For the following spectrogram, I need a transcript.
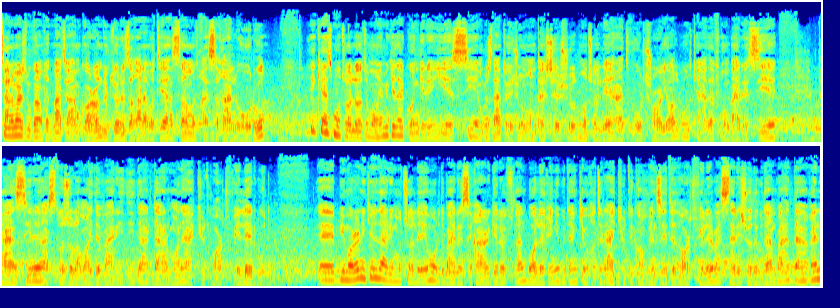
سلام عرض می‌کنم خدمت همکاران. دکتر رضا قنواتی هستم متخصص قلب و عروق یکی از مطالعات مهمی که در کنگره ESC امروز نتایج اون منتشر شد مطالعه ADVOR trial بود که هدف اون بررسی تاثیر acetazolamide وریدی در درمان acute heart failure بود. بیمارانی که در این مطالعه مورد بررسی قرار گرفتن بالغینی بودند که به خاطر acute decompensated heart failure بستری شده بودند و حداقل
